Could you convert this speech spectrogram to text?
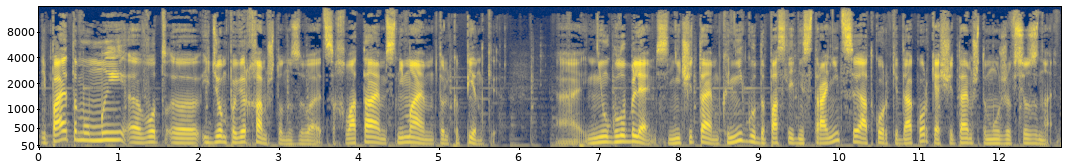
и поэтому мы э, вот э, идем по верхам, что называется, хватаем, снимаем только пенки, э, не углубляемся, не читаем книгу до последней страницы, от корки до корки, а считаем, что мы уже все знаем.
